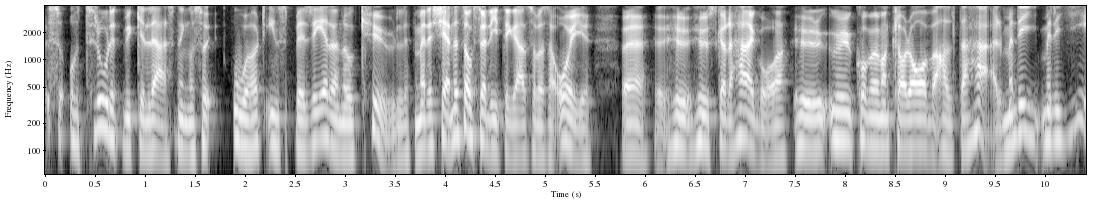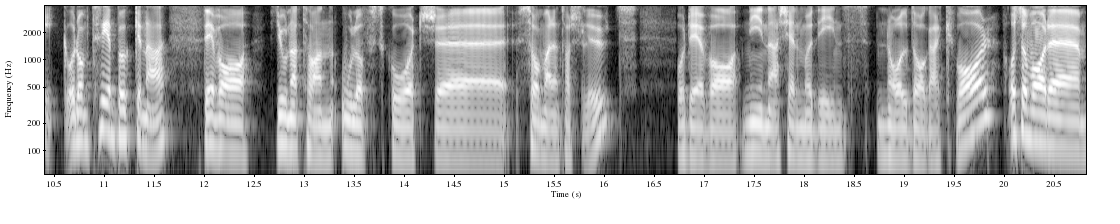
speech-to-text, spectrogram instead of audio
så otroligt mycket läsning och så oerhört inspirerande och kul. Men det kändes också lite grann som att oj, eh, hur, hur ska det här gå? Hur, hur kommer man klara av allt det här? Men det, men det gick. Och de tre böckerna, det var Jonathan Olofsgårds eh, Sommaren tar slut. Och det var Nina Kjellmodins Noll dagar kvar. Och så var det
